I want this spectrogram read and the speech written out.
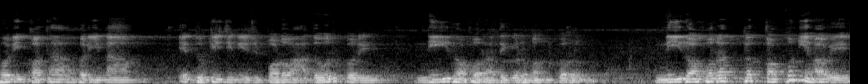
হরি কথা হরি নাম এ দুটি জিনিস বড় আদর করে নির অপরাধে গ্রহণ করুন। নির অপরাধটা তখনই হবে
